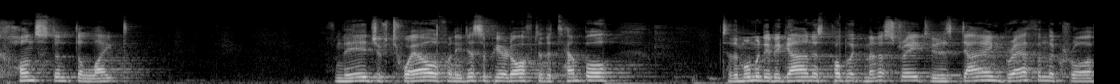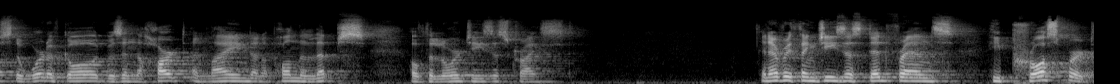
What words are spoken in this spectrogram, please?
constant delight. From the age of 12, when he disappeared off to the temple, to the moment he began his public ministry, to his dying breath on the cross, the Word of God was in the heart and mind and upon the lips of the Lord Jesus Christ. In everything Jesus did, friends, he prospered.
